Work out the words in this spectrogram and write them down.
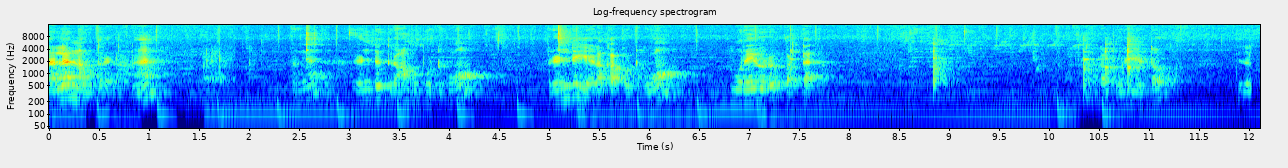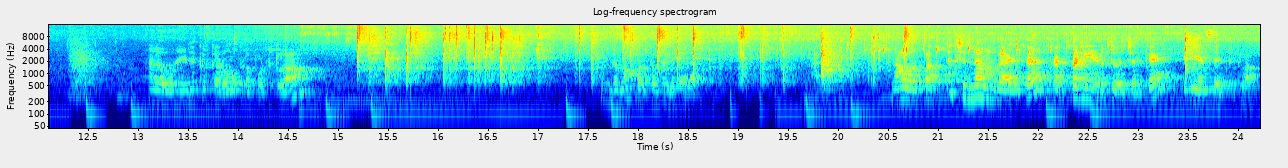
நல்லெண்ணெய் ஊற்றுறேன் நான். ரெண்டு கிராம்பு போட்டுக்குவோம். ரெண்டு ஏலக்காய் போட்டுக்குவோம். ஒரே ஒரு பட்டை. அதில் ஒரு இணுக்கு கருவேப்பிலை போட்டுக்கலாம். கொஞ்சமாக கொத்தமல்லி இலை. நான் ஒரு பத்து சின்ன வெங்காயத்தை கட் பண்ணி எடுத்து வச்சுருக்கேன். இதையே சேர்த்துக்கலாம்.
